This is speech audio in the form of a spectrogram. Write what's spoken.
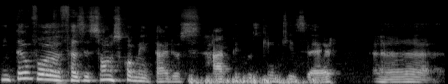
Então vou fazer só uns comentários rápidos, quem quiser. Uh,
